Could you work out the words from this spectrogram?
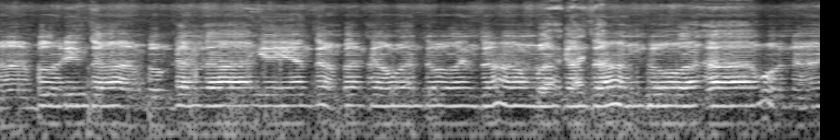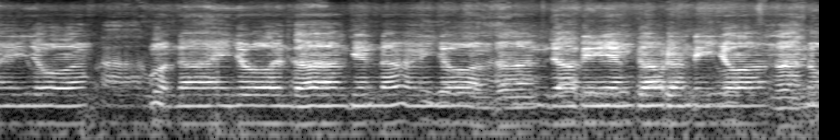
าบริมตังบุงกันตังเกียนตังปะกวันตัวตัววันกันตังตัวอาวุนายโยวุนายโยตังเกียนนายโยอันจะเรียงกรณิโยอนุ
